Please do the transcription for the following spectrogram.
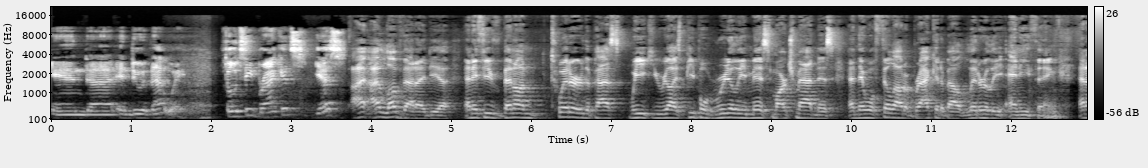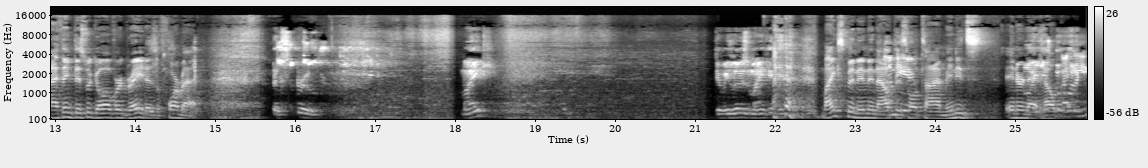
and uh, and do it that way. Tootsie brackets, yes. I, I love that idea. And if you've been on Twitter the past week, you realize people really miss March Madness and they will fill out a bracket about literally anything. And I think this would go over great as a format. That's true. Mike? Did we lose Mike again? Mike's been in and out I'm this here. whole time. He needs internet Oh, help. you- Uh, you,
